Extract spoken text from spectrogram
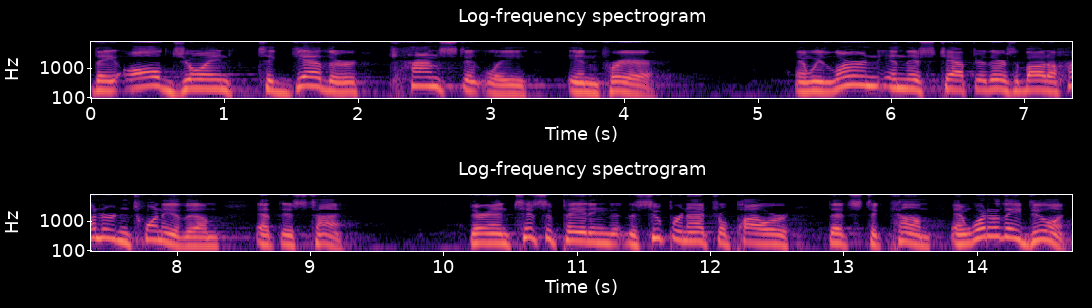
they all joined together constantly in prayer. And we learn in this chapter there's about 120 of them at this time. They're anticipating the, the supernatural power that's to come. And what are they doing?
